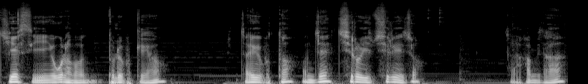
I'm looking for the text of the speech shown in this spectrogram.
GSE 요걸 한번 돌려볼게요. 자, 여기부터 언제? 7월 27일이죠. 자, 갑니다.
